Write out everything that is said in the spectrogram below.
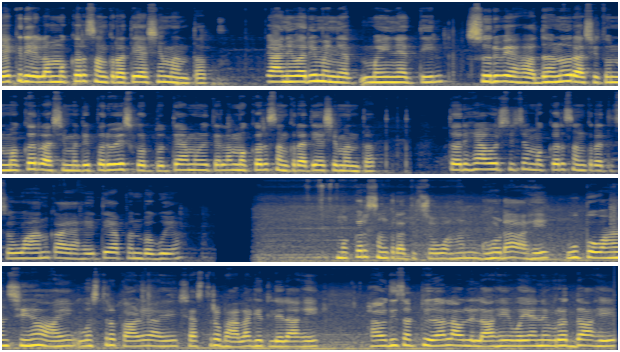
या क्रियेला मकर संक्रांती असे म्हणतात. जानेवारी महिन्यात महिन्यातील सूर्य हा धनु राशीतून मकर राशीमध्ये प्रवेश करतो. त्यामुळे त्याला मकर संक्रांती असे म्हणतात. तर ह्या वर्षीच्या मकर संक्रांतीचं वाहन काय आहे ते आपण बघूया. मकर संक्रांतीचं वाहन घोडा आहे उपवाहन सिंह आहे वस्त्र काळे आहे शास्त्र भाला घेतलेला आहे हळदीचा टिळा लावलेला आहे वयाने वृद्ध आहे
